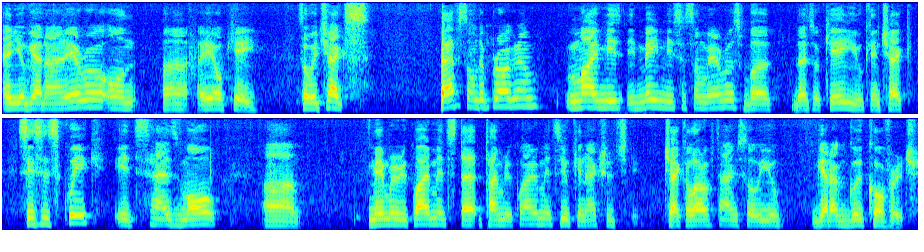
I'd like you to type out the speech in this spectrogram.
and you get an error on uh, AOK. So it checks paths on the program. Might miss, it may miss some errors, but that's okay. You can check. Since it's quick, it has more uh, memory requirements, time requirements. You can actually ch check a lot of times, so you get a good coverage.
